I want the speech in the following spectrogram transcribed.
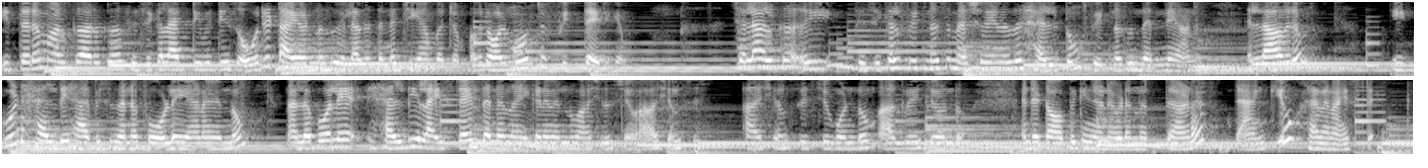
ഇത്തരം ആൾക്കാർക്ക് ഫിസിക്കൽ ആക്ടിവിറ്റീസ് ഒരു ടയർഡ്നെസ്സും ഇല്ലാതെ തന്നെ ചെയ്യാൻ പറ്റും. അവർ ഓൾമോസ്റ്റ് ഫിറ്റ് ആയിരിക്കും. ചില ആൾക്കാർ ഈ ഫിസിക്കൽ ഫിറ്റ്നസ് മെഷർ ചെയ്യുന്നത് ഹെൽത്തും ഫിറ്റ്നസ്സും തന്നെയാണ്. എല്ലാവരും ഈ ഗുഡ് ഹെൽത്തി ഹാബിറ്റ്സ് തന്നെ ഫോളോ ചെയ്യണമെന്നും നല്ലപോലെ ഹെൽത്തി ലൈഫ് സ്റ്റൈൽ തന്നെ നയിക്കണമെന്നും ആശംസിച്ചു ആശംസി ആശംസിച്ചുകൊണ്ടും ആഗ്രഹിച്ചുകൊണ്ടും എന്റെ ടോപ്പിക്ക് ഞാൻ ഇവിടെ നിർത്തുകയാണ്. Thank you have a nice day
